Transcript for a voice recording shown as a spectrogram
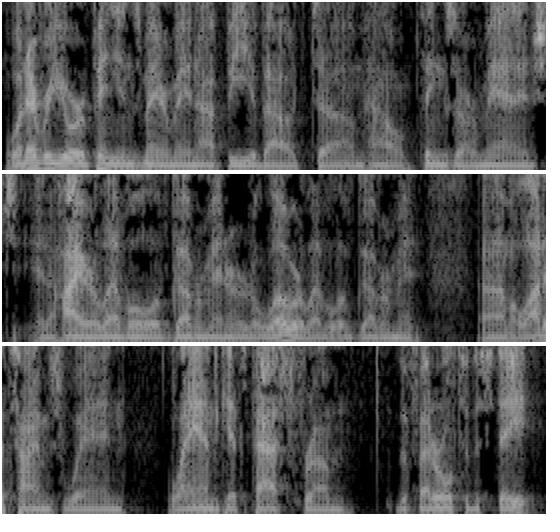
whatever your opinions may or may not be about um, how things are managed at a higher level of government or at a lower level of government, um, a lot of times when land gets passed from the federal to the state,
